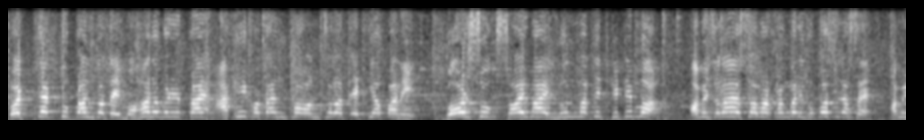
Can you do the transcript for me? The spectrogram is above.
প্ৰত্যেকটো প্ৰান্ততেই মহানগৰীৰ প্ৰায় আশী শতাংশ অঞ্চলত এতিয়া পানী। গড়চুক ছয় মাইল নুনমাটিত কৃত্ৰিম বান। আমি জনাই আছোঁ আমাৰ সাংবাদিক উপস্থিত আছে। আমি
